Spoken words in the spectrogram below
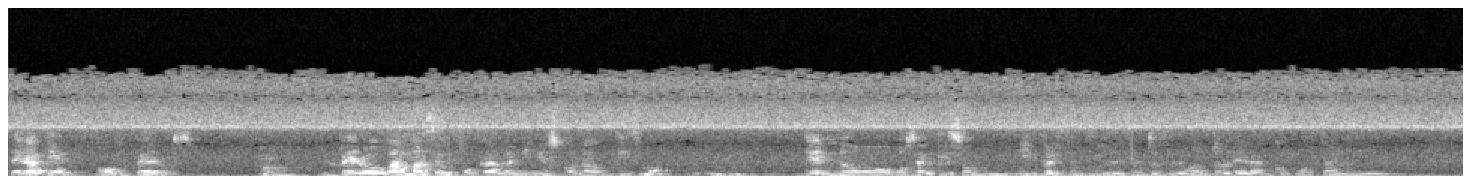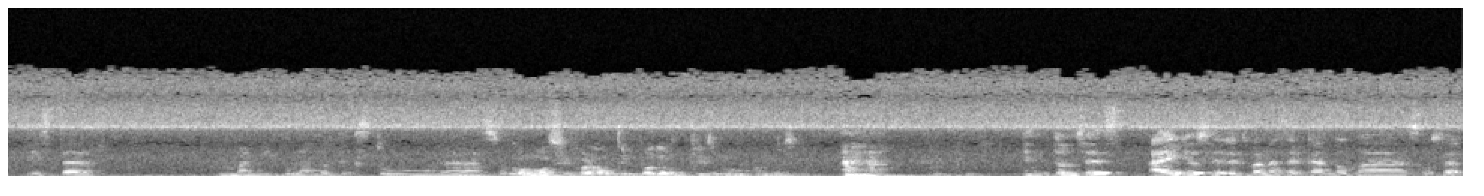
terapia con perros, Ah, pero va más enfocado en niños con autismo que no, o sea, que son hipersensibles, entonces no toleran como tal estar manipulando texturas o Como si fuera un tipo de autismo, así. Ajá. Entonces a ellos se les van acercando más, o sea,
